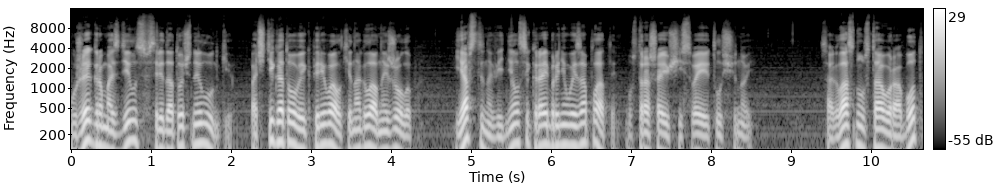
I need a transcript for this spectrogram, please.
Уже громоздилось в средоточной лунке, почти готовой к перевалке на главный жолоб. Явственно виднелся край броневой заплаты, устрашающий своей толщиной. Согласно уставу работ,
